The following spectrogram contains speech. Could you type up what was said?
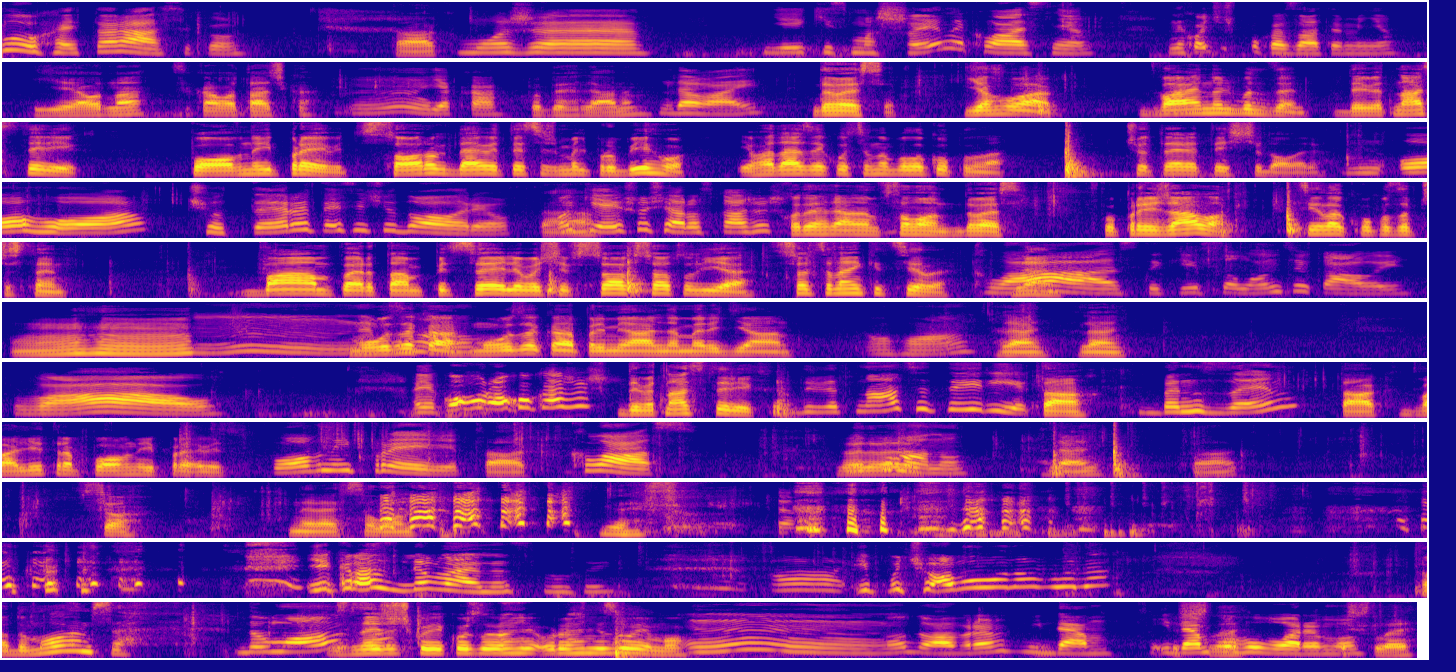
Слухай, Тарасику, Так. може є якісь машини класні? Не хочеш показати мені? Є одна цікава тачка. м яка? Ходи глянемо. Давай. Дивися. Ягуар. 2.0 бензин, 19 рік, повний привід, 49 тисяч миль пробігу. І вгадай, за яку ціну була куплена? 4 тисячі доларів. М, Ого, 4 тисячі доларів. Так. Окей, що ще розкажеш? Ходи глянемо в салон, дивись. Поприїжджало, ціла купа запчастин. Бампер, там, підсилювачі, все, все тут є. Все ціленьке ціле. Клас, такий салон цікавий. Угу. М, Музика, непогано. музика преміальна Меридіан. Ага. Глянь, глянь. Вау. А якого року кажеш? 19 рік. 19-й рік. Так, Бензин, так, 2 літра повний привід. повний привід. Так. Клас. Непогано. Глянь. Так. Все. Ниряй в салон. Салон. Якраз для мене, слухай. А, і по чому воно буде? Та домовимося? Домовився? Знижечку якусь організуємо. М, ну добре, йдемо. Йдемо Пішли. поговоримо. Пішли.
